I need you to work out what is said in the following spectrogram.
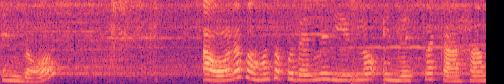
En dos. Ahora vamos a poder medirlo en nuestra caja.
